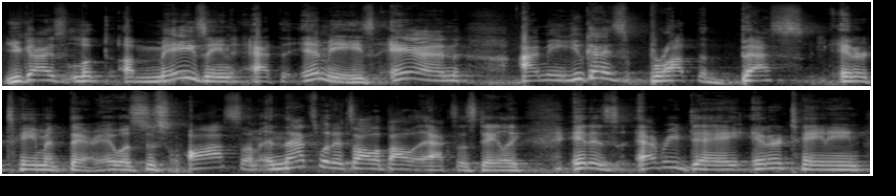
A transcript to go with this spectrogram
you guys looked amazing at the Emmys, and I mean, you guys brought the best entertainment there. It was just awesome, and that's what it's all about with Access Daily. It is every day entertaining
